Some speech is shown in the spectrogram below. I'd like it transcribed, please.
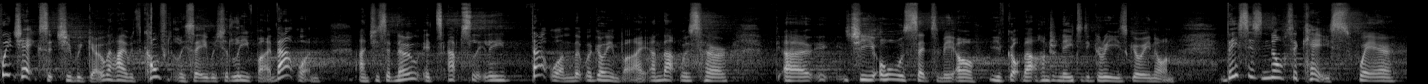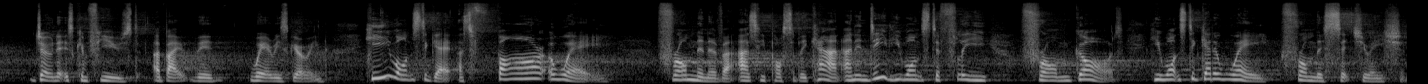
which exit should we go? And I would confidently say we should leave by that one. And she said, no, it's absolutely that one that we're going by. And that was her uh, she always said to me, Oh, you've got that 180 degrees going on. This is not a case where Jonah is confused about the, where he's going. He wants to get as far away from Nineveh as he possibly can. And indeed, he wants to flee from God. He wants to get away from this situation.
